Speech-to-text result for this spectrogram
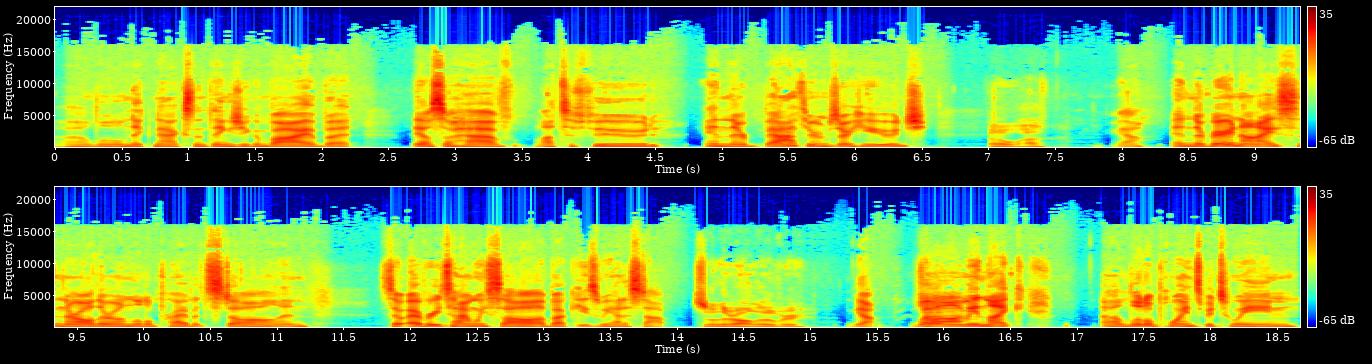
uh, little knickknacks and things you can buy, but they also have lots of food, and their bathrooms are huge. Oh, wow. Yeah, and they're very nice, and they're all their own little private stall. And so every time we saw a Buc-ee's, we had to stop. So they're all over. Yeah. Well, I mean, like uh, little points between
